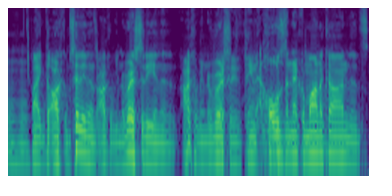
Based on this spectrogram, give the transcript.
mm-hmm. like the Arkham City, then it's Arkham University, and then Arkham University, the thing that holds the Necronomicon. It's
